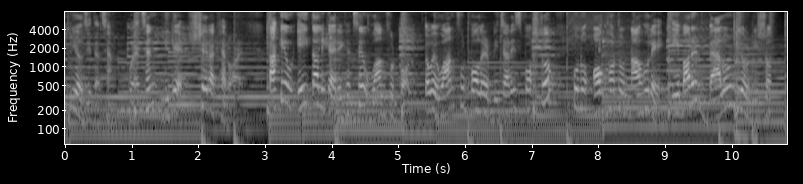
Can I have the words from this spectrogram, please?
ইপিএল জিতেছেন, হয়েছেন লিগের সেরা খেলোয়াড়। তাকেও এই তালিকায় রেখেছে ওয়ান ফুটবল। তবে ওয়ান ফুটবলের বিচারে স্পষ্ট কোনো অঘটন না হলে এবারের ব্যালন ডিওর নিঃসন্দেহে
